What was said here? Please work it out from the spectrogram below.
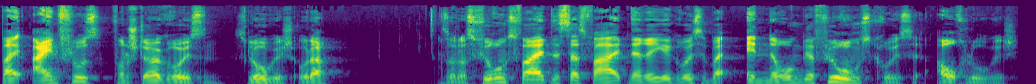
bei Einfluss von Störgrößen. Ist logisch, oder? So, das Führungsverhalten ist das Verhalten der Regelgröße bei Änderung der Führungsgröße. Auch logisch.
